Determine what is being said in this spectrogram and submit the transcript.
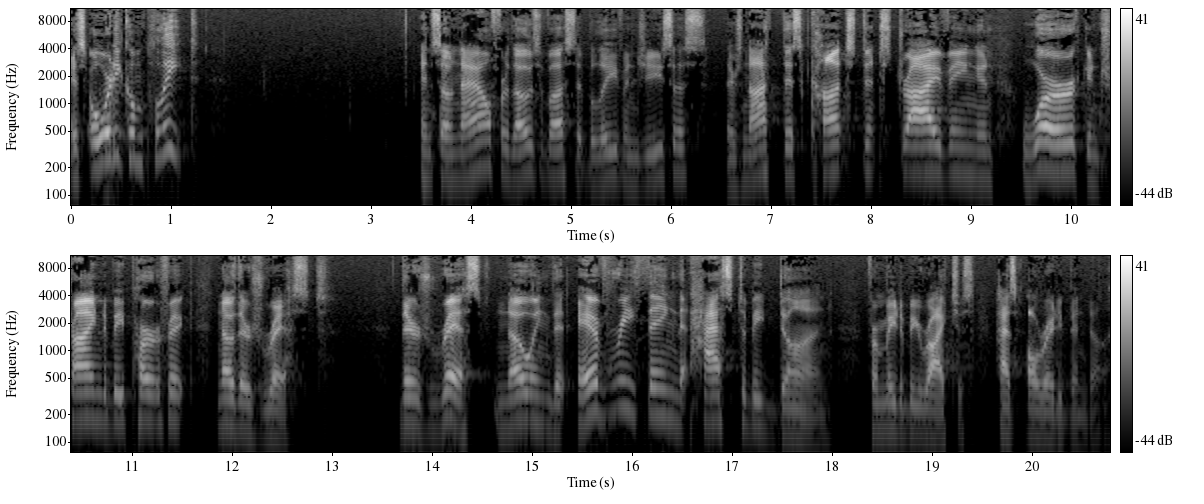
it's already complete. And so now, for those of us that believe in Jesus, there's not this constant striving and work and trying to be perfect. No, there's rest. There's rest knowing that everything that has to be done for me to be righteous has already been done.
